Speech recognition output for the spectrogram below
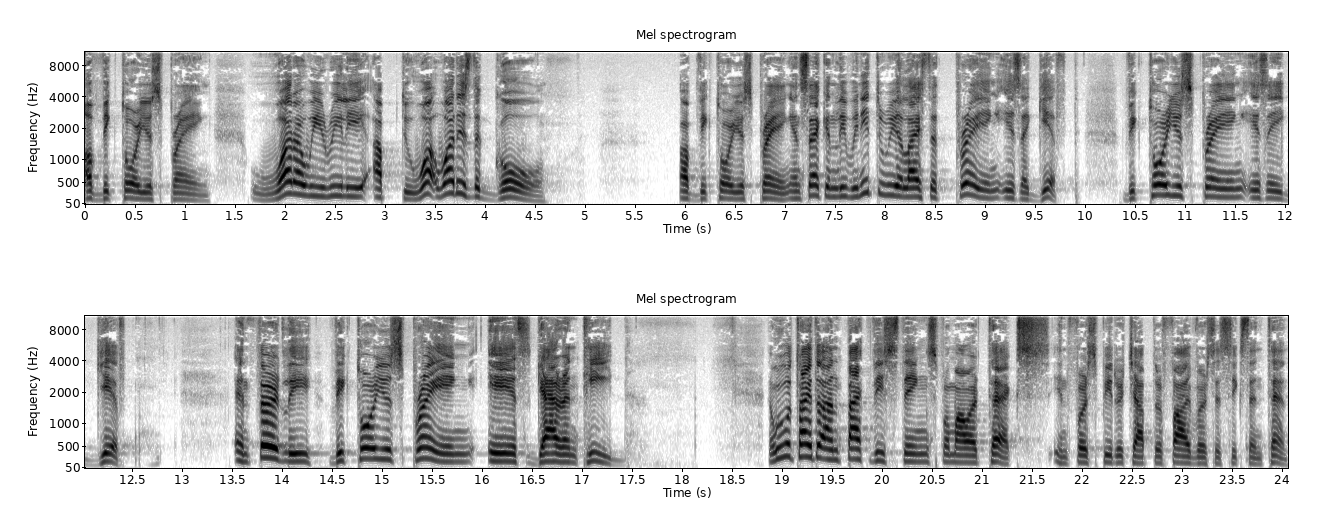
of victorious praying. What are we really up to? What, what is the goal of victorious praying? And secondly, we need to realize that praying is a gift. Victorious praying is a gift. And thirdly, victorious praying is guaranteed. And we will try to unpack these things from our text in 1 Peter chapter 5 verses 6 and 10.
